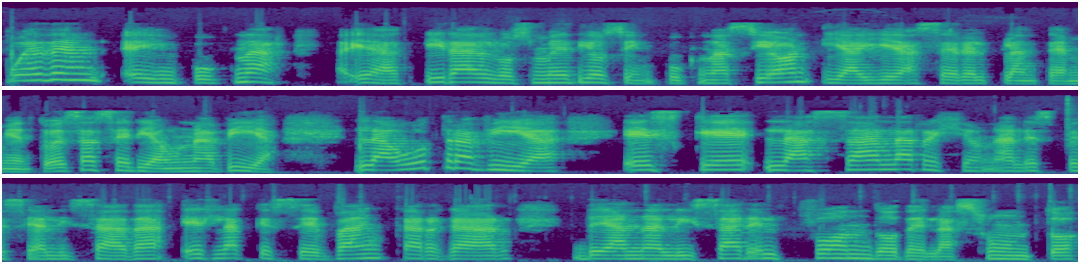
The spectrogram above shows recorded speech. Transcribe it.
pueden eh, impugnar, ir a los medios de impugnación y ahí hacer el planteamiento. Esa sería una vía. La otra vía es que la sala regional especializada es la que se va a encargar de analizar el fondo del asunto,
